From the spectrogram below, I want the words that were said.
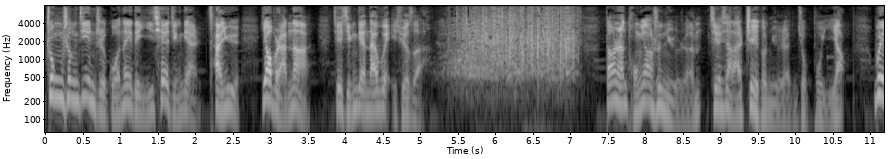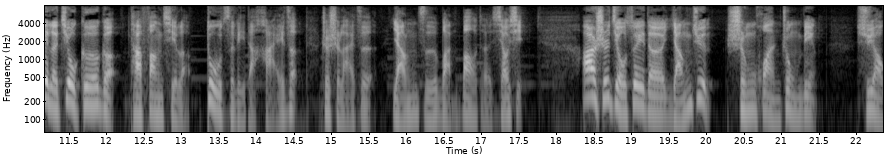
终生禁止国内的一切景点参与，要不然呢，这景点得委屈死。当然，同样是女人，接下来这个女人就不一样，为了救哥哥，她放弃了肚子里的孩子。这是来自《扬子晚报》的消息。二十九岁的杨俊。身患重病，需要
